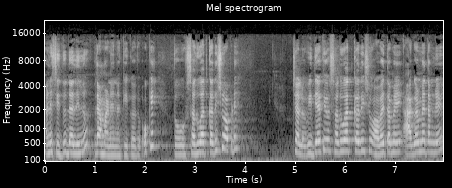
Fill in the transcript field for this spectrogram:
અને સીધું દલીલનું પ્રામાણ્ય નક્કી કરો. ઓકે? તો શરૂઆત કરીશું આપણે? ચલો, વિદ્યાર્થીઓ, શરૂઆત કરીશું. હવે તમે, આગળ મેં તમને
